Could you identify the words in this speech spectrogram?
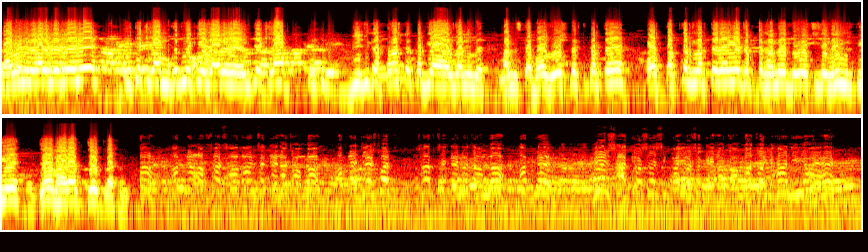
कानूनी लड़ाई लड़ रहे हैं, उनके खिलाफ मुकदमे किए जा रहे हैं। उनके खिलाफ उनकी बीवी का ट्रांसफ़र कर दिया है हल्द्वानी में। हम इसका बहुत रोष व्यक्त करते हैं और तब तक लड़ते रहेंगे जब तक हमें दोनों चीज़ें नहीं मिलती है। जय भारत, जय उत्तराखंड। अपने अफसर साहबान से कहना चाहूँगा। अपने ज्येष्ठ साहब से कहना चाहूँगा। अपने वीर साथियों से, सिपाहियों से कहना चाहूँगा। जो यहाँ नहीं आए हैं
